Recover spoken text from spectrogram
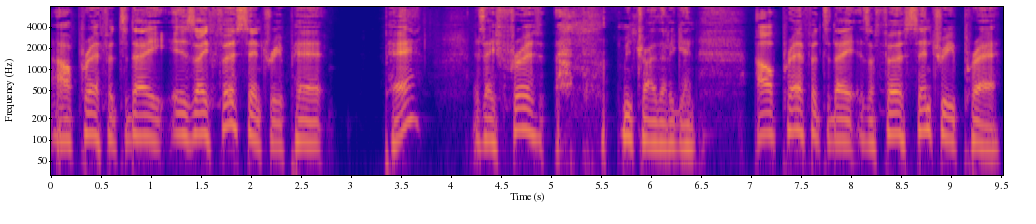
Our prayer for today is a first century prayer. Prayer? Is a first, let me try that again. Our prayer for today is a first century prayer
